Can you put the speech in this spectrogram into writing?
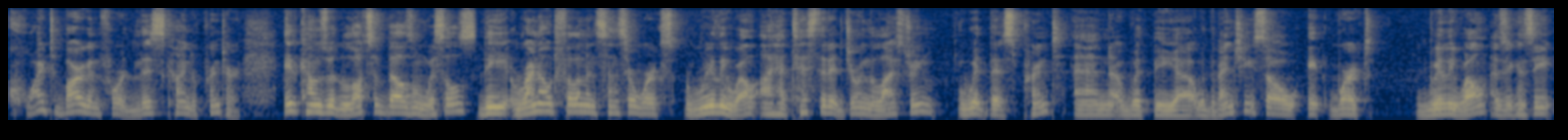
quite a bargain for this kind of printer. It comes with lots of bells and whistles. The runout filament sensor works really well. I had tested it during the live stream with this print and with the uh, with the Benchy, so it worked really well. As you can see,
